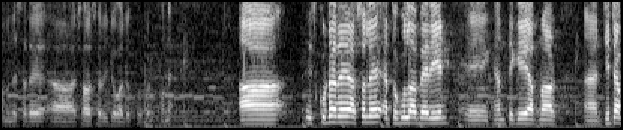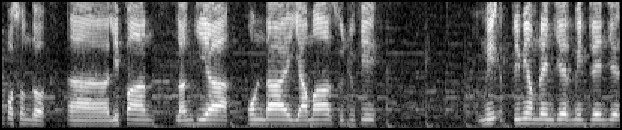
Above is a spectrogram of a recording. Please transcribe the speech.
আমাদের সাথে সরাসরি যোগাযোগ করবেন ফোনে স্কুটারে আসলে এতগুলা ভ্যারিয়েন্ট এখান থেকে আপনার যেটা পছন্দ Lifan Longjia Honda Yamaha Suzuki premium রেঞ্জের, মিড রেঞ্জের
